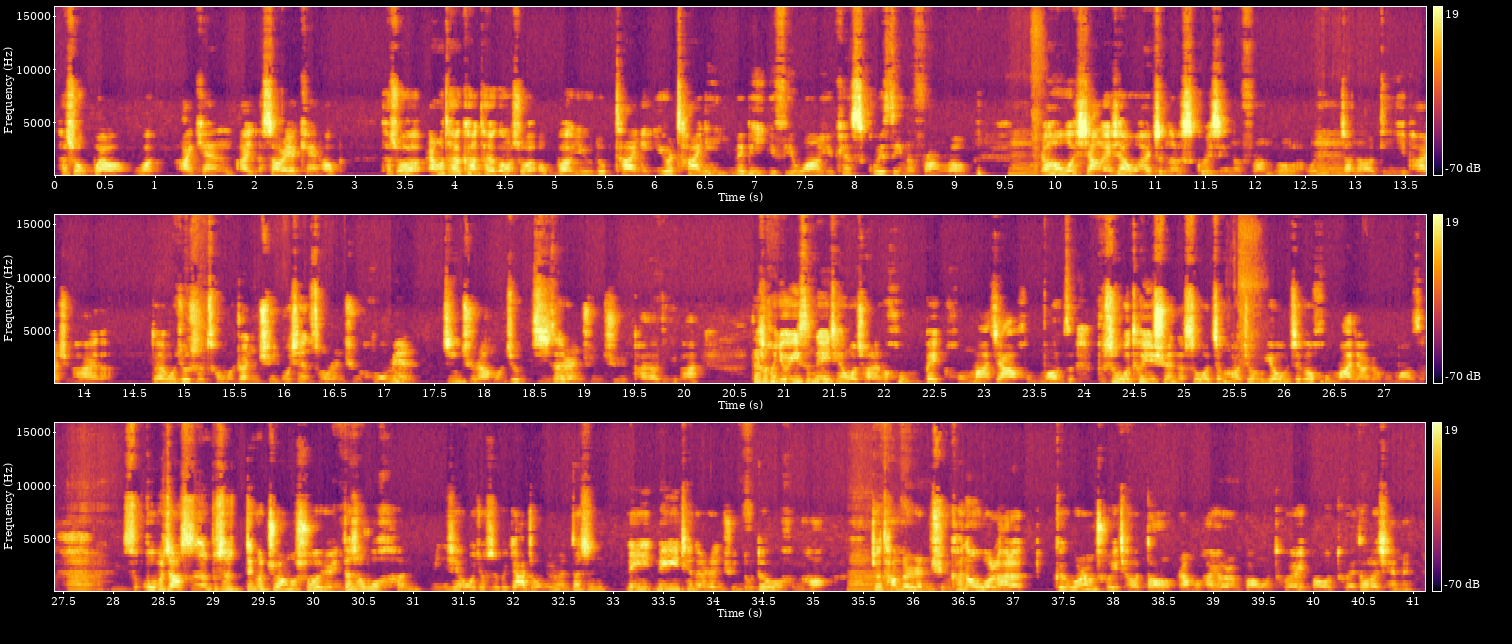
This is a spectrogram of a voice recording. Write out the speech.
他说 Well, what I can, I sorry, I can't help. 他说，然后他又看，他又跟我说，Oh, well, you look tiny, you're tiny. Maybe if you want, you can squeeze in the front row. 嗯然后我想了一下，我还真的 squeeze in the front row 了，我就嗯站到了第一排去拍的。对我就是从人群，我现在从人群后面进去，然后就挤着人群去排到第一排。但是很有意思，那一天我穿了个红背红马甲、红帽子，不是我特意选的，是我正好就有这个红马甲跟红帽子。嗯是我不知道是不是那个装束的原因，但是我很明显我就是个亚洲女人。但是那那一天的人群都对我很好，嗯，就他们人群看到我来了，给我让出一条道，然后还有人帮我推，把我推到了前面。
